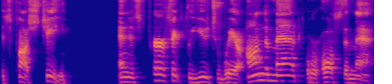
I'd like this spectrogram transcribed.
It's posh tea. And it's perfect for you to wear on the mat or off the mat.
